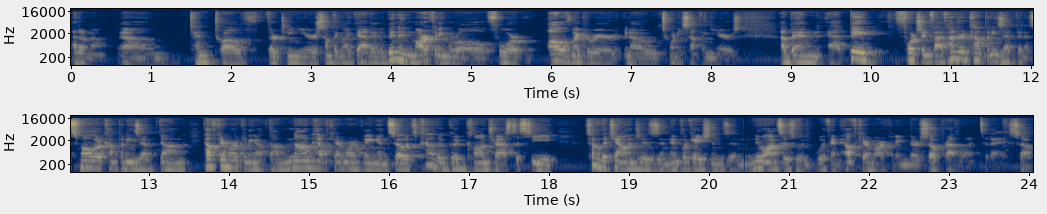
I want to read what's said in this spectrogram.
I don't know, um, 10, 12, 13 years, something like that. And I've been in marketing role for all of my career, you know, 20 something years. I've been at big Fortune 500 companies. I've been at smaller companies. I've done healthcare marketing. I've done non healthcare marketing. And so it's kind of a good contrast to see some of the challenges and implications and nuances within healthcare marketing that are so prevalent today. So,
